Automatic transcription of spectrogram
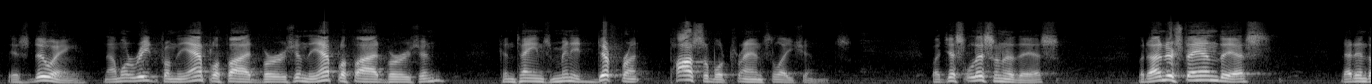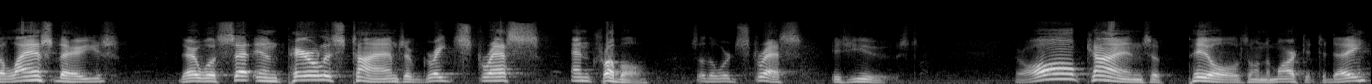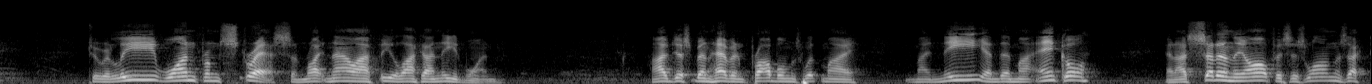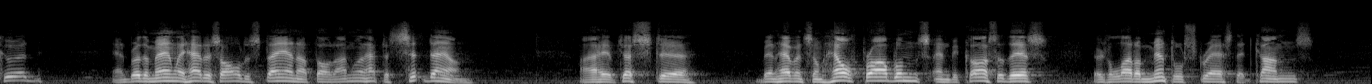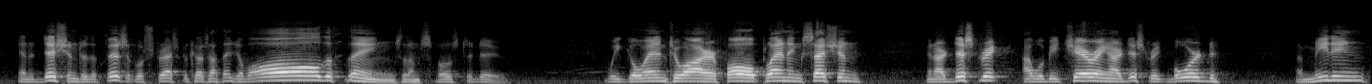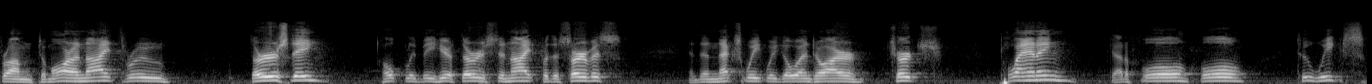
is doing. Now I'm going to read from the Amplified Version. The Amplified Version contains many different possible translations. But just listen to this. But understand this that in the last days there will set in perilous times of great stress and trouble. So the word stress is used. There are all kinds of pills on the market today to relieve one from stress, and right now I feel like I need one. I've just been having problems with my my knee and then my ankle, and I sat in the office as long as I could, and Brother Manley had us all to stand. I thought, I'm going to have to sit down. I have just uh, been having some health problems, and because of this, there's a lot of mental stress that comes in addition to the physical stress because I think of all the things that I'm supposed to do. We go into our fall planning session in our district. I will be chairing our district board a meeting from tomorrow night through Thursday hopefully be here Thursday night for the service. And then next week we go into our church planning. Got a full, full two weeks.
